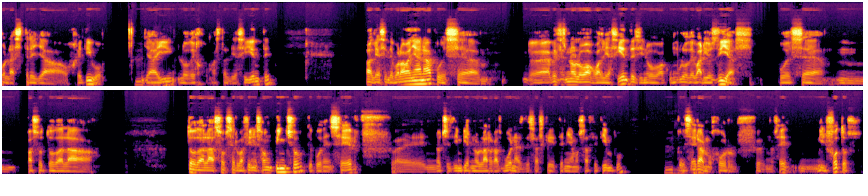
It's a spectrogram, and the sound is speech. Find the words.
con la estrella objetivo. Ya ahí lo dejo hasta el día siguiente. Al día siguiente por la mañana, pues eh, a veces no lo hago al día siguiente, sino acumulo de varios días. Pues eh, mm, paso toda la, todas las observaciones a un pincho, que pueden ser eh, noches de invierno largas buenas, de esas que teníamos hace tiempo. Puede ser a lo mejor, no sé, mil fotos,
